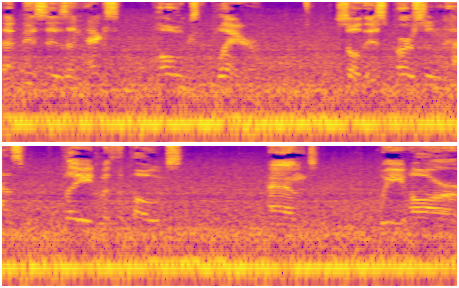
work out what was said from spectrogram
that this is an ex Pogues player. So this person has played with the Pogues, and we are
